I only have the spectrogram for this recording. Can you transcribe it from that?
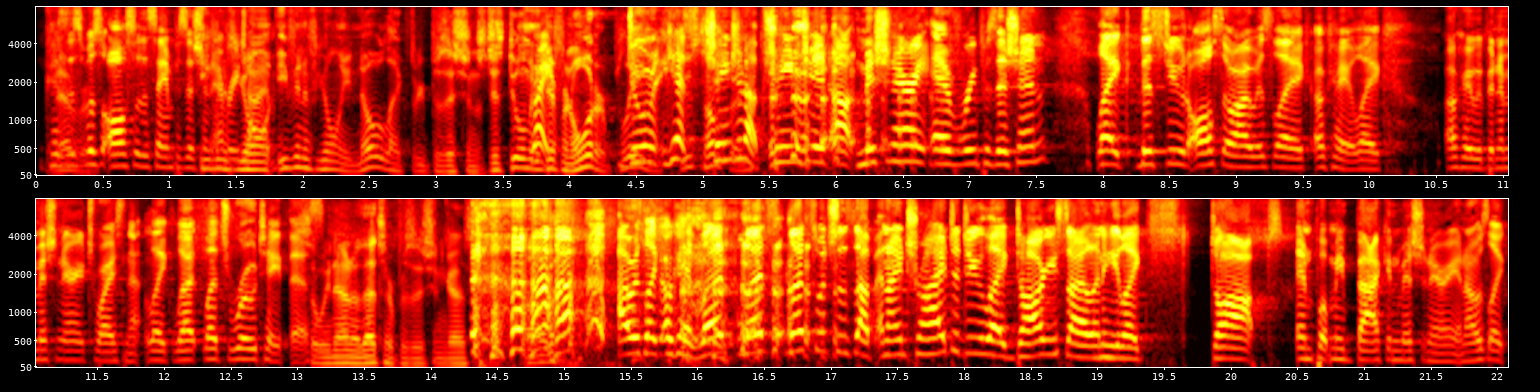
Because this Never. was also the same position Even every if, you time. only, even if you only know like three positions, just do them in a different order, please. Do yes, change it something. up. Change it up. Missionary every position. Like this dude also I was like, okay, like okay, we've been a missionary twice now. Like let let's rotate this. So we now know that's our position, guys. Um, I was like, okay, let let's let's switch this up. And I tried to do like doggy style and he like stopped and put me back in missionary and I was like,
